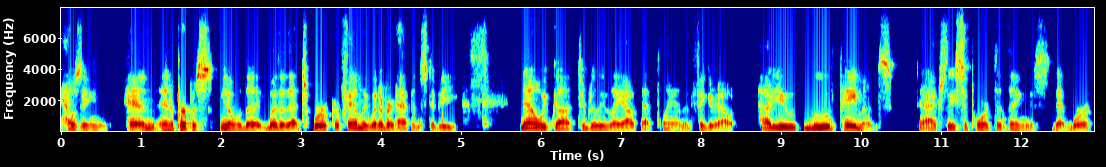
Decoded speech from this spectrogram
housing and and a purpose you know the whether that's work or family whatever it happens to be. Now we've got to really lay out that plan and figure out how do you move payments to actually support the things that work.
